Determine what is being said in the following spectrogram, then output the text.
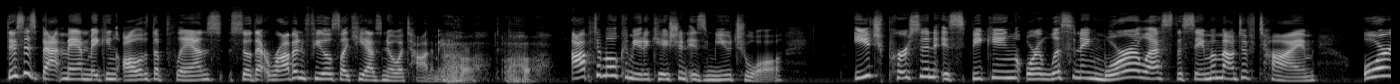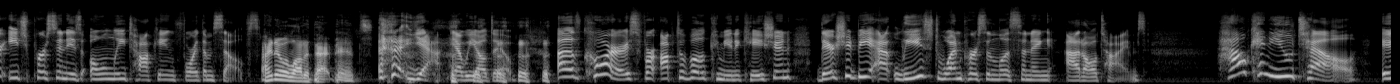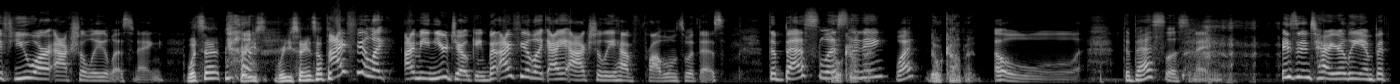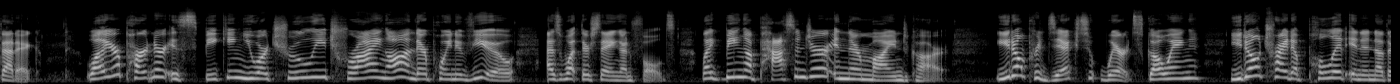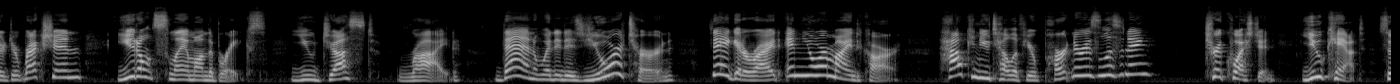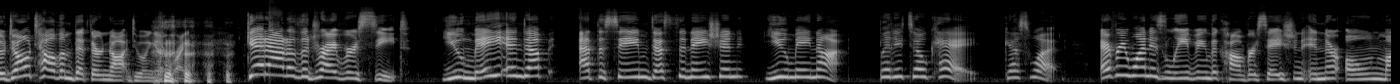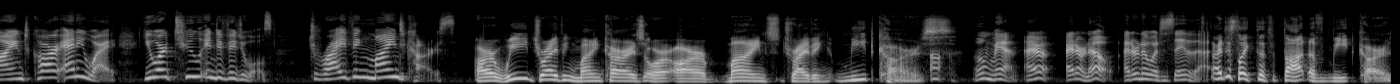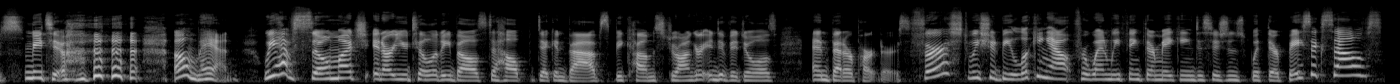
This is Batman making all of the plans so that Robin feels like he has no autonomy. Uh-huh, uh-huh. Optimal communication is mutual. Each person is speaking or listening more or less the same amount of time, or each person is only talking for themselves. I know a lot of Batmans. yeah, yeah, we all do. of course, for optimal communication, there should be at least one person listening at all times. How can you tell if you are actually listening? What's that? Were you, were you saying something? I feel like, I mean, you're joking, but I feel like I actually have problems with this. The best listening, what? no comment. Oh, the best listening is entirely empathetic. While your partner is speaking, you are truly trying on their point of view as what they're saying unfolds, like being a passenger in their mind car. You don't predict where it's going, you don't try to pull it in another direction, you don't slam on the brakes. You just ride. Then, when it is your turn, they get a ride in your mind car. How can you tell if your partner is listening? Trick question. You can't. So don't tell them that they're not doing it right. Get out of the driver's seat. You may end up at the same destination, you may not, but it's okay. Guess what? Everyone is leaving the conversation in their own mind car anyway. You are two individuals driving mind cars. Are we driving mine cars or are mines driving meat cars? Uh, oh man, I don't I don't know. I don't know what to say to that. I just like the thought of meat cars. Me too. oh man, we have so much in our utility bells to help Dick and Babs become stronger individuals and better partners. First, we should be looking out for when we think they're making decisions with their basic selves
